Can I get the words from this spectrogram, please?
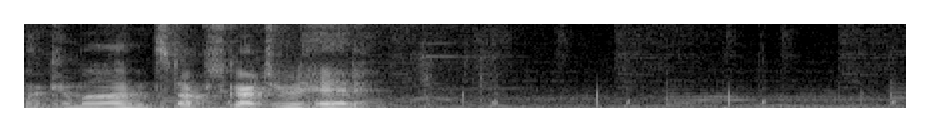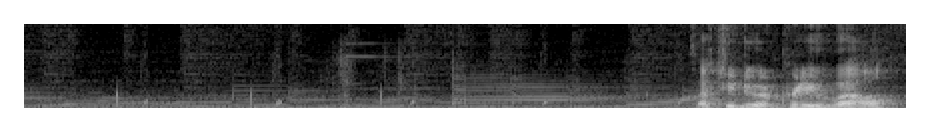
Ah, come on, stop scratching your head. It's actually doing pretty well.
